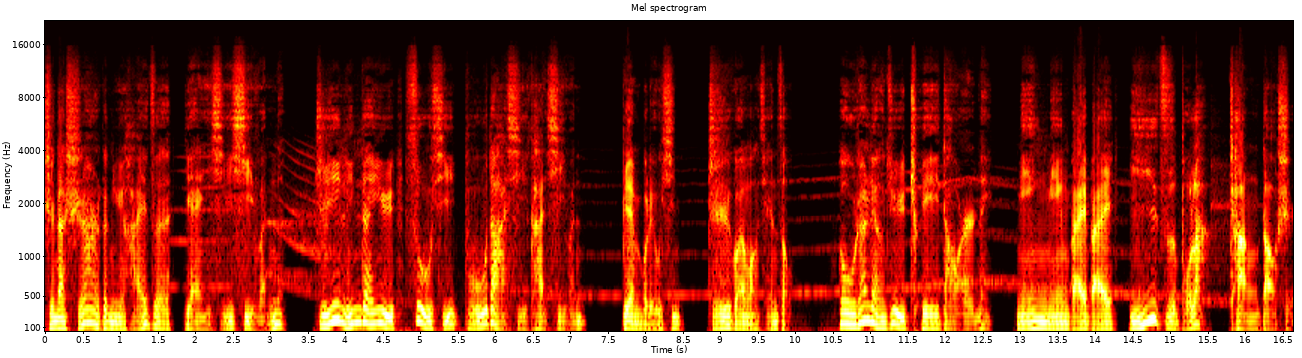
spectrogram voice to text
是那十二个女孩子演习戏文呢。只因林黛玉素习不大喜看戏文，便不留心，只管往前走，偶然两句吹到耳内。明明白白，一字不落，唱道是。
